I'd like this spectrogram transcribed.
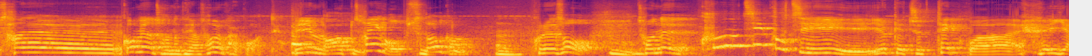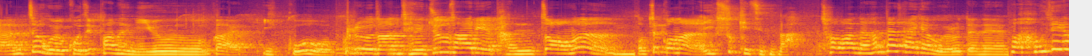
살 거면 저는 그냥 서울 갈 것 같아요 왜냐면 나도. 차이가 없으니까 나도. 응. 그래서 응. 저는 굳이 굳이 이렇게 주택과 이 안쪽을 고집하는 이유가 있고 그리고 난 제주살이의 단점은 어쨌거나 익숙해진다. 처음에는 한 달 살기 하고 이럴 때는 와 어디가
